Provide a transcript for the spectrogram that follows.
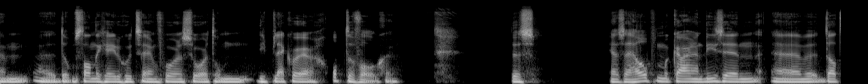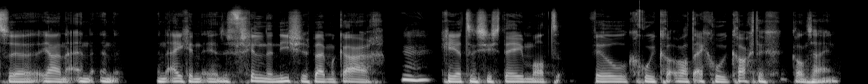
ehm, eh, de omstandigheden goed zijn voor een soort om die plek weer op te volgen. Dus ja, ze helpen elkaar in die zin eh, dat ze ja, een, een, een, eigen, eh, dus verschillende niches bij elkaar Mhm. creëert een systeem wat veel groei, wat echt groeikrachtig kan zijn.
